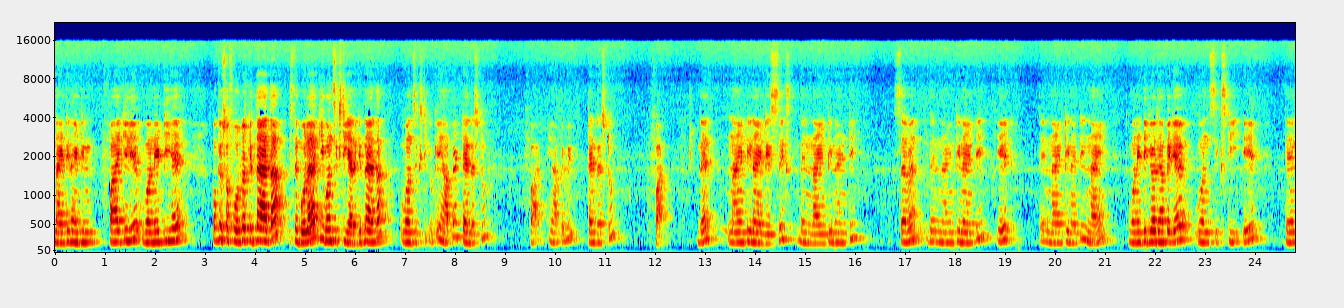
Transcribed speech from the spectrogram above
1995 के लिए 180 है ओके उसका फोरकास्ट कितना आया था? इसने बोला है कि 160 आया था। कितना आया था? 160 ओके यहाँ पे 10 रेस टू फाइव यहाँ पे भी 10 raise to five then 1996 then 1990 seven then nineteen ninety eight then nineteen ninety nine one eighty के बाद यहाँ पे क्या है? One sixty eight then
